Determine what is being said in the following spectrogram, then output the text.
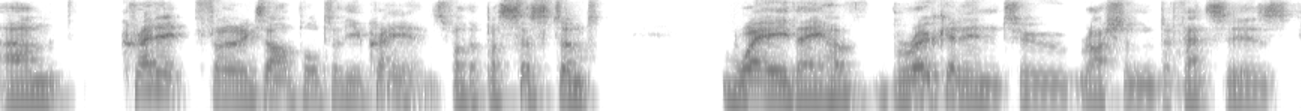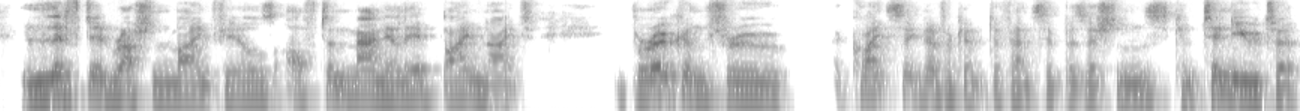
Um, credit, for example, to the Ukrainians for the persistent way they have broken into Russian defenses, lifted Russian minefields, often manually by night, broken through quite significant defensive positions, continue to,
